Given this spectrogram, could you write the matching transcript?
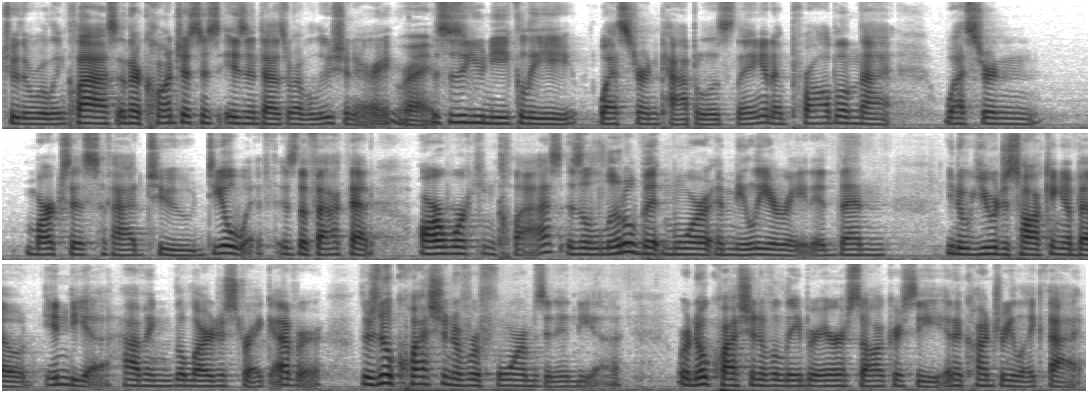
to the ruling class and their consciousness isn't as revolutionary Right. this is a uniquely western capitalist thing and a problem that western marxists have had to deal with is the fact that our working class is a little bit more ameliorated than you know you were just talking about India having the largest strike ever there's no question of reforms in India or no question of a labor aristocracy in a country like that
